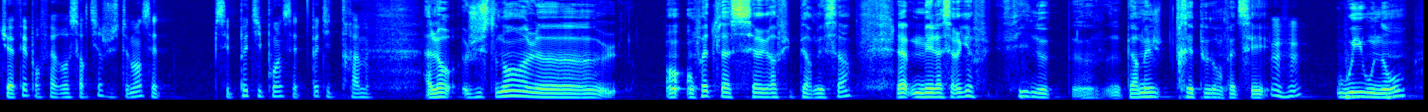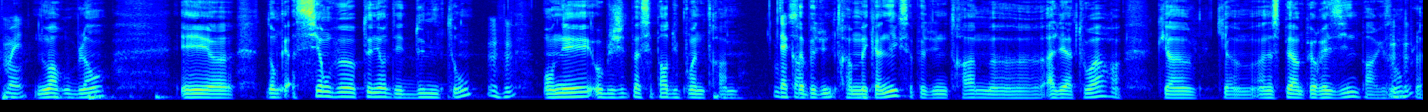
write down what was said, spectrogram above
tu as fait pour faire ressortir justement cette- ces petits points, cette petite trame? Alors, justement, le, en, en fait, la sérigraphie permet ça, La- mais la sérigraphie ne euh, permet très peu. En fait, c'est Mhm. oui ou non, Oui. noir ou blanc. Et euh, donc, si on veut obtenir des demi-tons, Mhm. on est obligé de passer par du point de trame. Ça peut être une trame mécanique, ça peut être une trame euh, aléatoire, qui a, un, qui a un aspect un peu résine, par exemple.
